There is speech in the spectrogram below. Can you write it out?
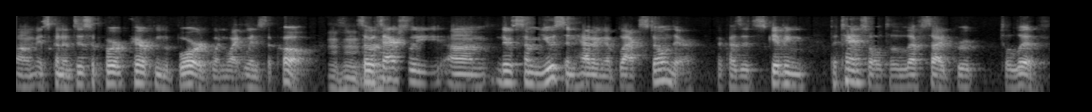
um, it's going to disappear from the board when white wins the ko. Mm-hmm, so mm-hmm. it's actually um, there's some use in having a black stone there because it's giving potential to the left side group to live.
